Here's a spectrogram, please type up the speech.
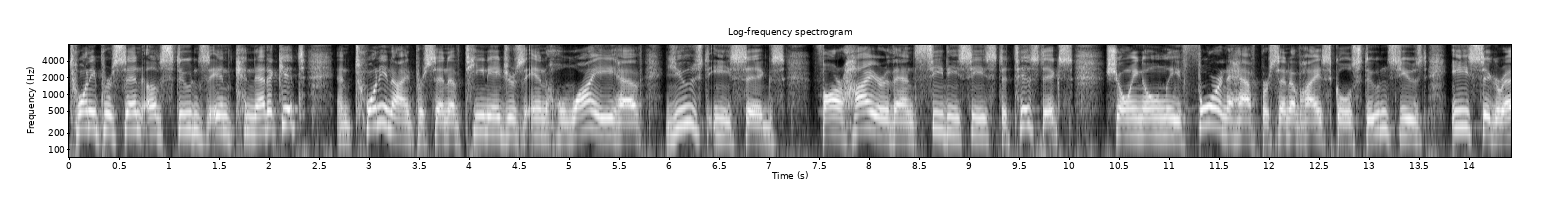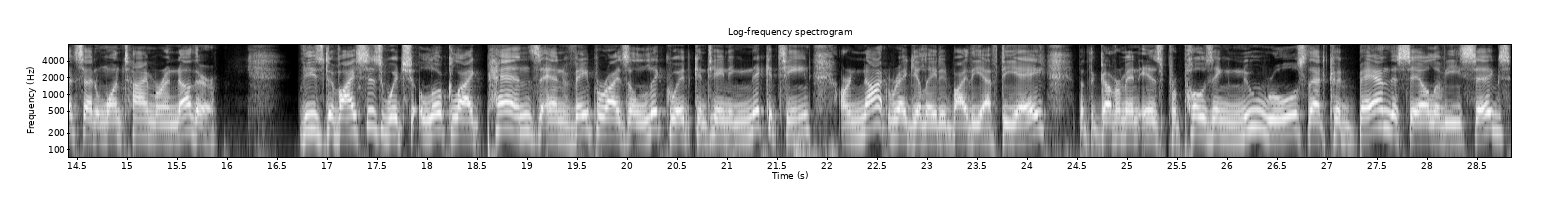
20% of students in Connecticut and 29% of teenagers in Hawaii have used e-cigs, far higher than CDC statistics, showing only 4.5% of high school students used e-cigarettes at one time or another. These devices, which look like pens and vaporize a liquid containing nicotine, are not regulated by the FDA, but the government is proposing new rules that could ban the sale of e-cigs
